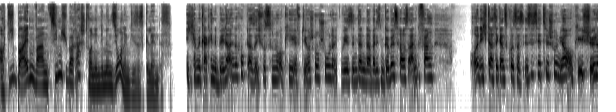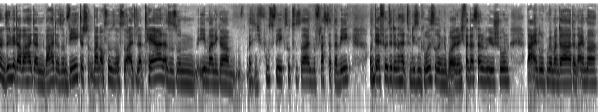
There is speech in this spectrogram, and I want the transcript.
Auch die beiden waren ziemlich überrascht von den Dimensionen dieses Geländes. Ich habe mir gar keine Bilder angeguckt, also ich wusste nur, okay, FD-Hochschule. Wir sind dann da bei diesem Goebbelshaus angefangen und ich dachte ganz kurz, das ist es jetzt hier schon? Ja, okay, schön. Dann sind wir da aber halt, dann war halt da so ein Weg, das waren auch so, so, alte Laternen, also so ein ehemaliger, weiß nicht, Fußweg sozusagen, gepflasterter Weg. Und der führte dann halt zu diesen größeren Gebäuden. Und ich fand das dann irgendwie schon beeindruckend, wenn man da dann einmal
